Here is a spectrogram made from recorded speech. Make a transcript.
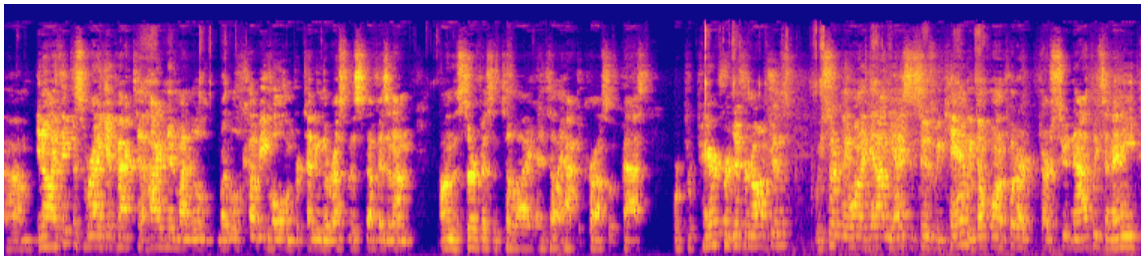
um, you know, I think this is where I get back to hiding in my little my little cubby hole and pretending the rest of this stuff isn't on on the surface until I until I have to cross those paths. We're prepared for different options. We certainly want to get on the ice as soon as we can. We don't want to put our, our student athletes in any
